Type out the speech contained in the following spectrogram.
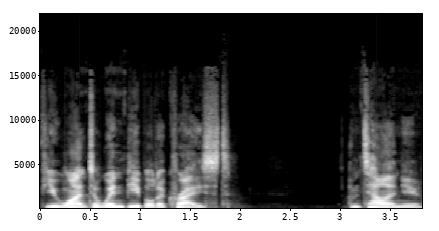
If you want to win people to Christ, I'm telling you,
